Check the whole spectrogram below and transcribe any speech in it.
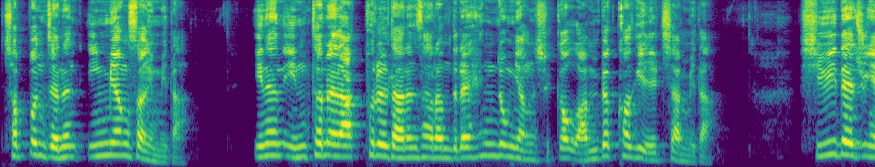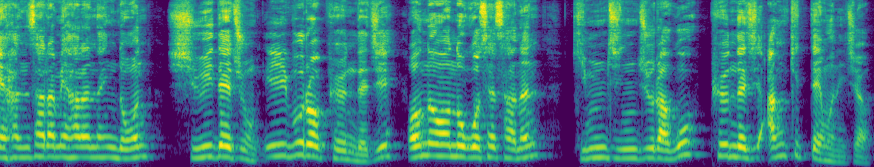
첫 번째는 익명성입니다. 이는 인터넷 악플을 다는 사람들의 행동 양식과 완벽하게 일치합니다. 시위대 중에 한 사람이 하는 행동은 시위대 중 일부로 표현되지 어느 어느 곳에 사는 김진주라고 표현되지 않기 때문이죠.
